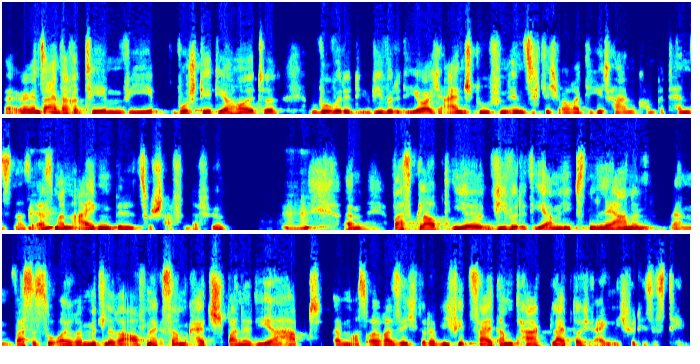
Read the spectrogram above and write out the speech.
äh, ganz einfache Themen wie, wo steht ihr heute? Wo würdet, wie würdet ihr euch einstufen hinsichtlich eurer digitalen Kompetenzen? Also mhm. erstmal ein Eigenbild zu schaffen dafür. Mhm. Ähm, was glaubt ihr, wie würdet ihr am liebsten lernen? Ähm, was ist so eure mittlere Aufmerksamkeitsspanne, die ihr habt ähm, aus eurer Sicht? Oder wie viel Zeit am Tag bleibt euch eigentlich für dieses Thema?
